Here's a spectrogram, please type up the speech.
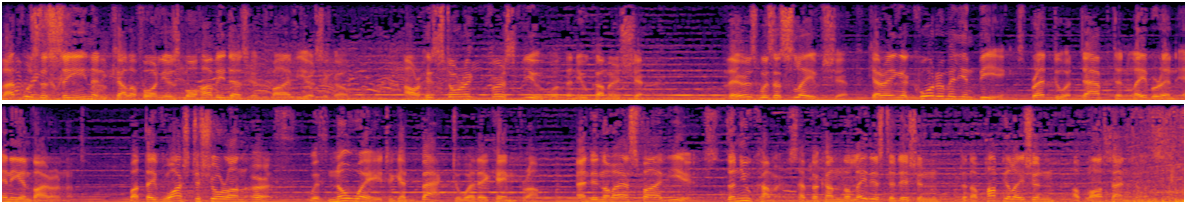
That was the scene in California's Mojave Desert five years ago. Our historic first view of the newcomer's ship. Theirs was a slave ship carrying a quarter million beings bred to adapt and labor in any environment. But they've washed ashore on Earth with no way to get back to where they came from. And in the last five years, the newcomers have become the latest addition to the population of Los Angeles.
